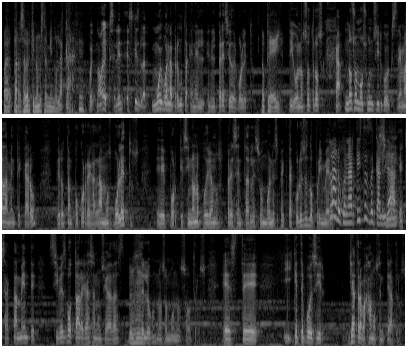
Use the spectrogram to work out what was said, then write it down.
pa- para saber que no me están viendo la cara? Pues no, excelente. Es que es la muy buena pregunta en el, en el precio del boleto. Ok. Digo, nosotros ja- no somos un circo extremadamente caro, pero tampoco regalamos boletos, eh, porque si no, no podríamos presentarles un buen espectáculo. Eso es lo primero. Claro, con artistas de calidad. Sí, exactamente. Si ves botargas anunciadas, pues desde luego no somos nosotros. Este, ¿y qué te puedo decir? Ya trabajamos en teatros.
